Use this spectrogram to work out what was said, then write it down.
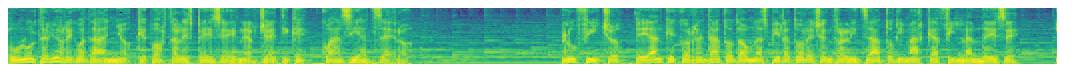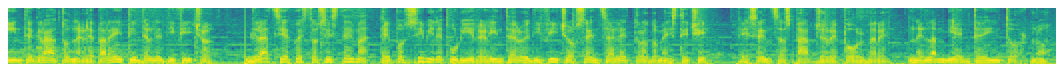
un ulteriore guadagno che porta le spese energetiche quasi a zero. L'ufficio è anche corredato da un aspiratore centralizzato di marca finlandese, integrato nelle pareti dell'edificio. Grazie a questo sistema è possibile pulire l'intero edificio senza elettrodomestici e senza spargere polvere nell'ambiente intorno.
